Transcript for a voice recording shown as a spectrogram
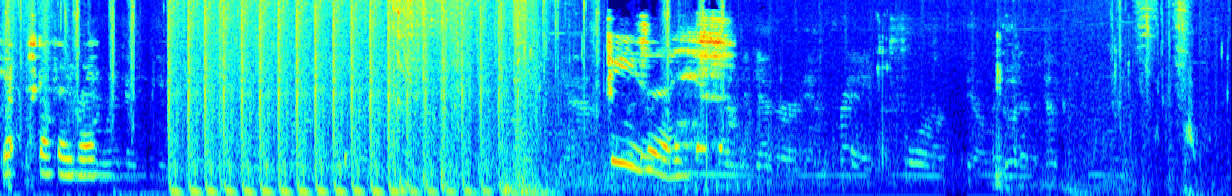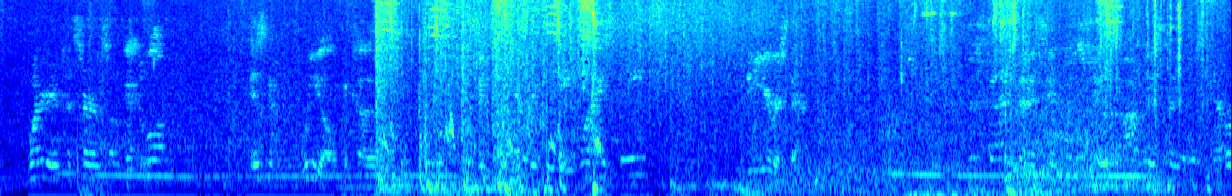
Yep, stuff in here. Jesus. What are your concerns on this? well, isn't it real? Because every state what I see, the year is there. The fact that it's in this shape, obviously it was never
